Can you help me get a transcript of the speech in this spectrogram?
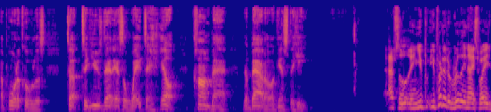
a Portacoolers to, to use that as a way to help combat the battle against the heat? Absolutely, and you you put it a really nice way.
